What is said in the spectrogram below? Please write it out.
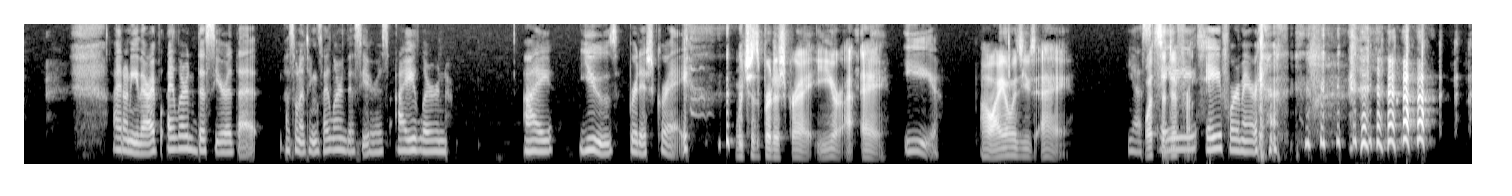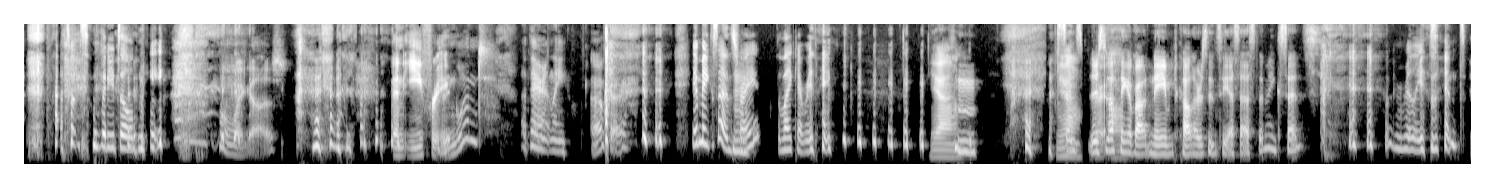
I don't either. I've, I learned this year that that's one of the things I learned this year is I learn, I use British gray. Which is British Gray, E or A? E. Oh, I always use A. Yes. What's the A- difference? A for America. That's what somebody told me. Oh my gosh. An E for England? Apparently. Okay. It makes sense, Hmm. right? Like everything. Yeah. Hmm, yeah. Since There's very nothing odd. about named colors in CSS that makes sense. it really isn't.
